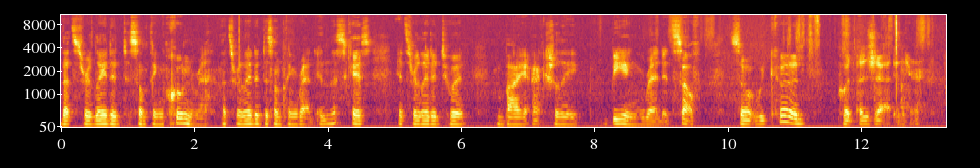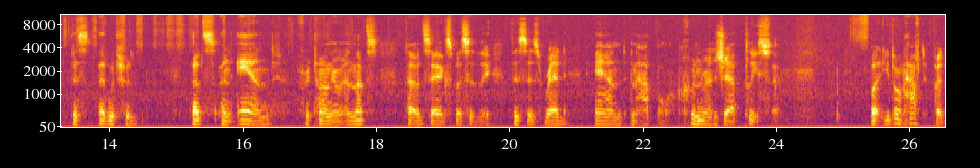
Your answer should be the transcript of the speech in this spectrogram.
that's related to something xunre, that's related to something red. In this case, it's related to it by actually being red itself. So we could put a jet in here, this that which would that's an and for Tanru, and that's that would say explicitly this is red and an apple. Hunra je please. But you don't have to put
